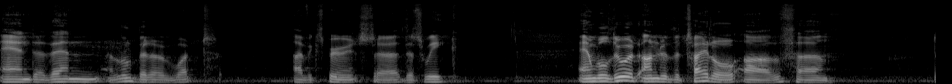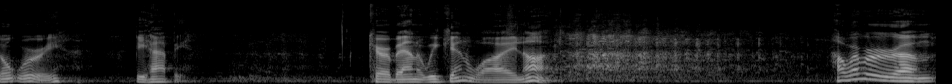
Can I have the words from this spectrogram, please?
and uh, then a little bit of what I've experienced uh, this week. And we'll do it under the title of uh, Don't Worry, Be Happy. Caravana weekend, why not? However, um,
